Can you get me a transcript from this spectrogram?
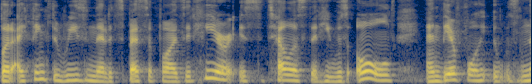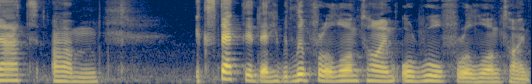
but I think the reason that it specifies it here is to tell us that he was old, and therefore it was not... Um, expected that he would live for a long time or rule for a long time.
